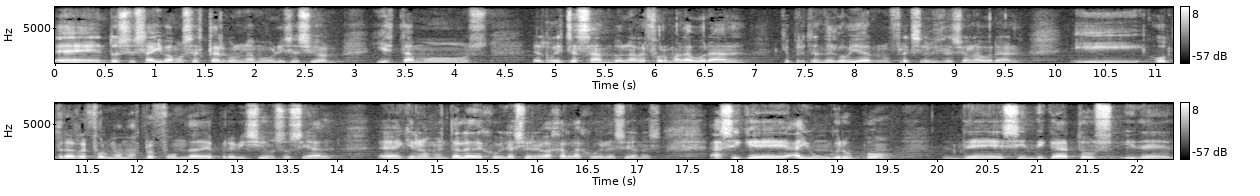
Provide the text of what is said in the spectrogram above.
Eh, entonces ahí vamos a estar con una movilización y estamos rechazando la reforma laboral que pretende el gobierno, flexibilización laboral, y otra reforma más profunda de previsión social. Eh, quieren aumentar la de jubilaciones, bajar las jubilaciones. Así que hay un grupo de sindicatos y de,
